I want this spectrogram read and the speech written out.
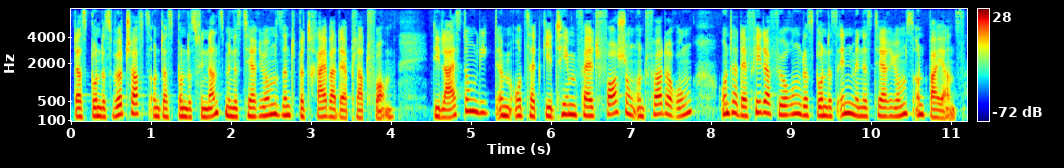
Das Bundeswirtschafts- und das Bundesfinanzministerium sind Betreiber der Plattform. Die Leistung liegt im OZG-Themenfeld Forschung und Förderung unter der Federführung des Bundesinnenministeriums und Bayerns.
